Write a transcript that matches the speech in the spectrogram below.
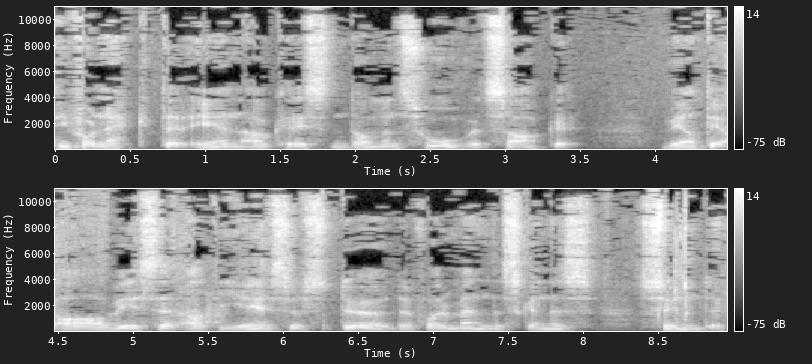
de fornekter en av kristendommens hovedsaker ved at de avviser at Jesus døde for menneskenes synder,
